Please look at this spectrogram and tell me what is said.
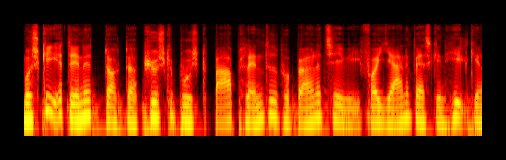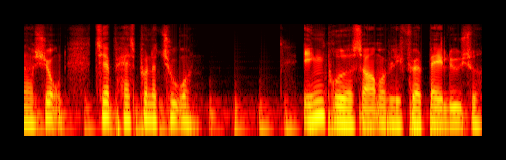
Måske er denne Dr. Pjuskebusk bare plantet på børnetv for at hjernevaske en hel generation til at passe på naturen. Ingen bryder sig om at blive ført bag lyset.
